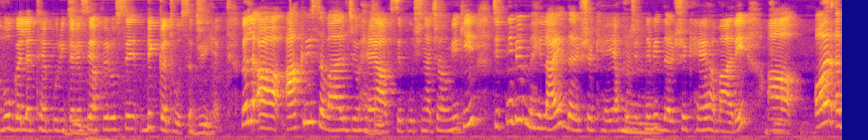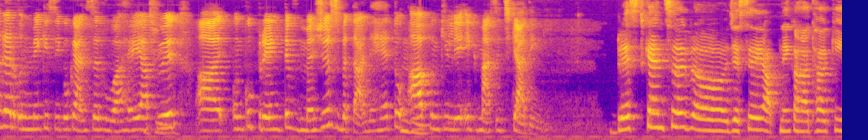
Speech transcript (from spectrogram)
वो गलत है पूरी तरह से या फिर उससे दिक्कत हो सकती है। वेल आखिरी सवाल जो है आपसे पूछना चाहूँगी कि जितनी भी महिलाएँ दर्शक है या फिर जितने भी दर्शक है हमारे। आ, और अगर उनमें किसी को कैंसर हुआ है या फिर आ, उनको प्रिवेंटिव मेजर्स बताने हैं तो हम्म। आप उनके लिए एक मैसेज क्या देंगी? ब्रेस्ट कैंसर जैसे आपने कहा था कि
